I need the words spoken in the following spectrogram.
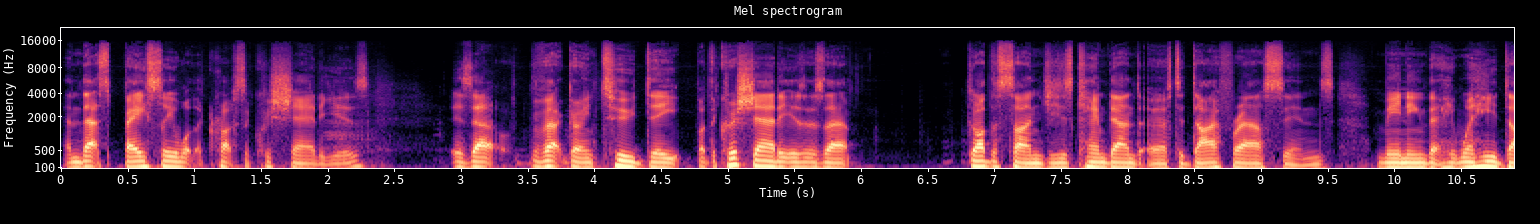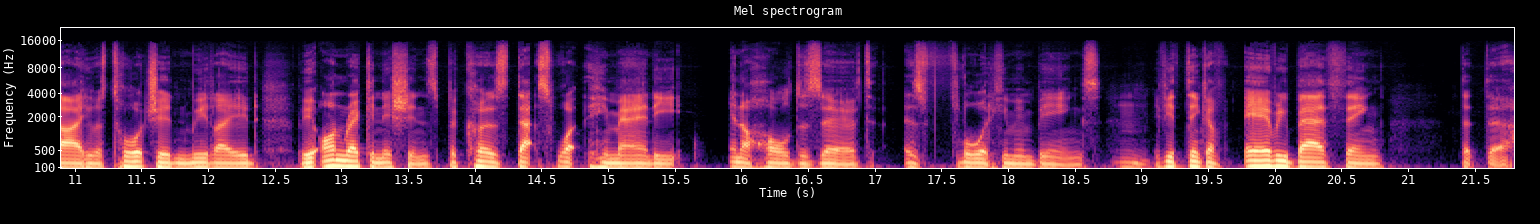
And that's basically what the crux of Christianity is. Is that without going too deep, but the Christianity is is that God the Son, Jesus came down to earth to die for our sins, meaning that he, when he died, he was tortured, and mutilated beyond recognitions because that's what humanity in a whole deserved as flawed human beings. If you think of every bad thing that the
